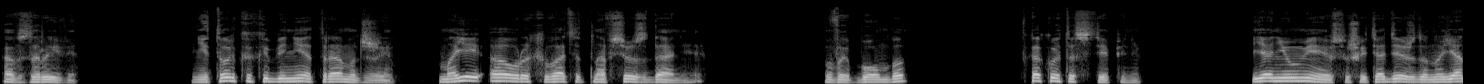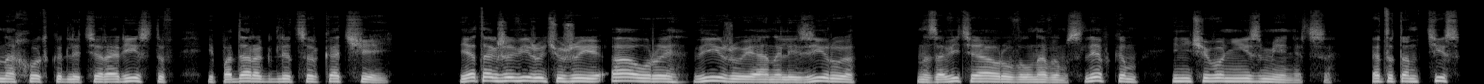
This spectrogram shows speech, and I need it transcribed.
о взрыве. «Не только кабинет, Рамаджи. Моей ауры хватит на все здание. Вы бомба? В какой-то степени. Я не умею сушить одежду, но я находка для террористов и подарок для циркачей. Я также вижу чужие ауры, вижу и анализирую. Назовите ауру волновым слепком, и ничего не изменится. Этот антис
